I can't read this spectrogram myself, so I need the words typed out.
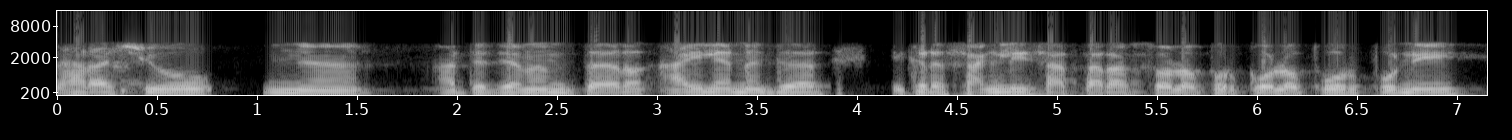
धाराशिव अं, त्याच्यानंतर अहिल्यानगर इकडे सांगली सातारा सोलापूर कोल्हापूर पुणे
